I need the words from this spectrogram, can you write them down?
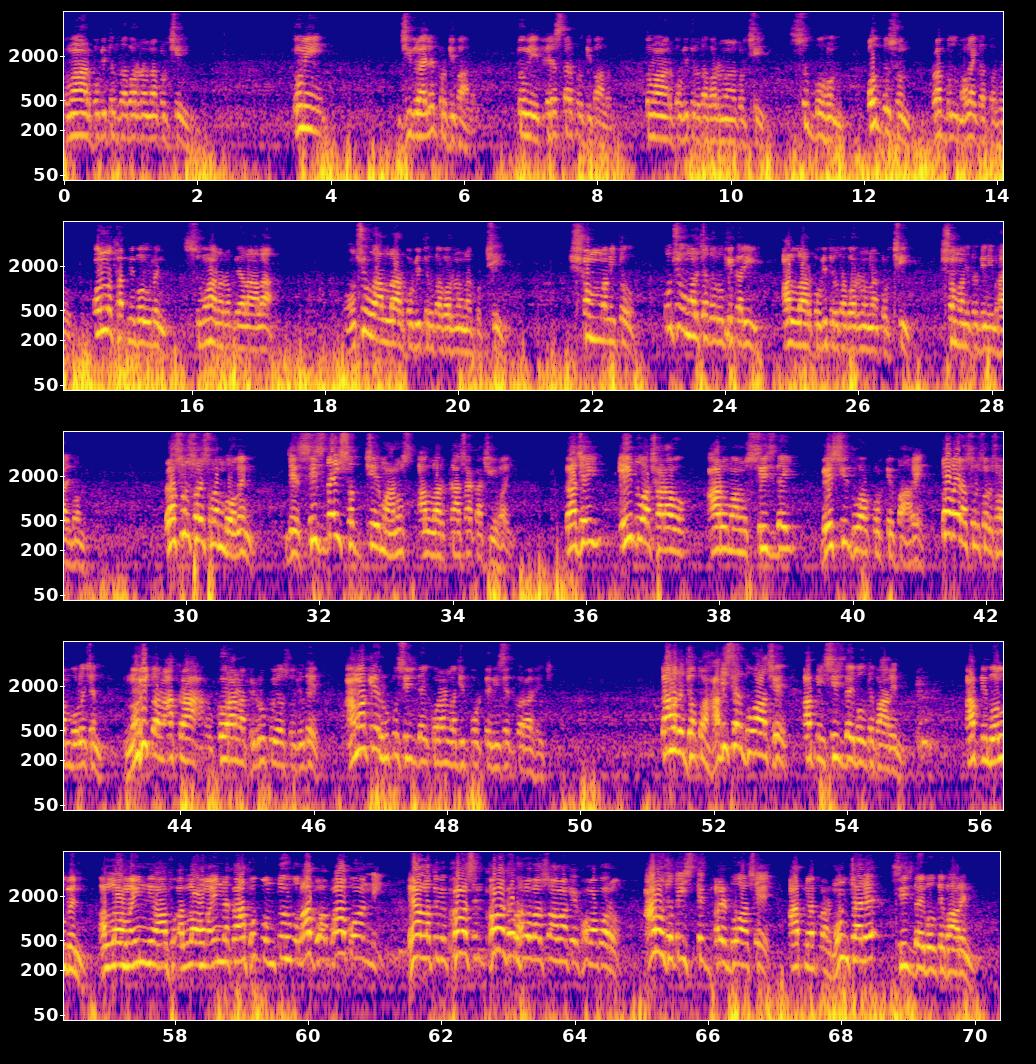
তোমার পবিত্রতা বর্ণনা করছি। তুমি জিব্রাইলের প্রতিপালক, তুমি ফেরেস্তার প্রতিপালক। তোমার পবিত্রতা বর্ণনা করছি। সুব্বহন অদ্দুসন রব্বুল মালাইকাতর রূপ অন্যথা আপনি বলবেন, সুবহান রব্বিল আলা উঁচু আল্লাহর পবিত্রতা বর্ণনা করছি। সম্মানিত, উঁচু মর্যাদার অধিকারী আল্লাহর পবিত্রতা বর্ণনা করছি। সম্মানিত দিনী ভাই বোন রাসুল সাল্লাম বলেন যে সিজদাই সবচেয়ে মানুষ আল্লাহর কাছাকাছি হয়। কাজেই এই দোয়া ছাড়াও আরও মানুষ সিজদাই বেশি দোয়া করতে পারে। তবে রাসুল সাল্লাম বলেছেন আকরা, কোরআন আমাকে রুকু কোরআন, মাজিদ পড়তে নিষেধ করা হয়েছে। তাহলে যত হাদিসের দোয়া আছে, আপনি বলতে পারেন। আপনি বলবেন আল্লাহ হে আল্লাহ, তুমি ক্ষমাসীন ক্ষমাকে ভালোবাসো, আমাকে ক্ষমা করো। আরও যত ইস্তেকভারের দোয়া আছে আপনি আপনার মন চাইলে সিজদাই বলতে পারেন।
